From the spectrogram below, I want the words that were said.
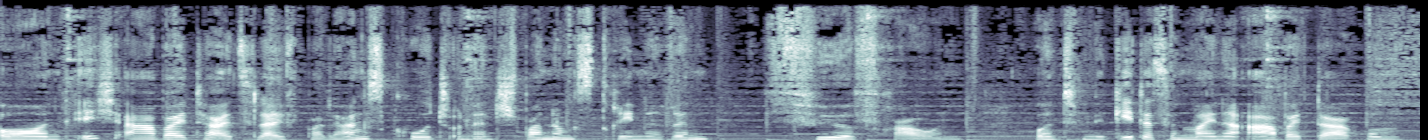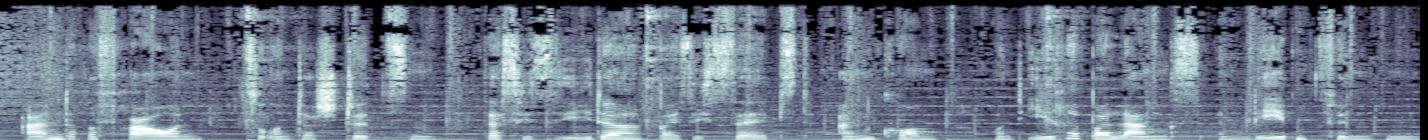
und ich arbeite als Life Balance Coach und Entspannungstrainerin für Frauen. Und mir geht es in meiner Arbeit darum, andere Frauen zu unterstützen, dass sie wieder bei sich selbst ankommen und ihre Balance im Leben finden,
